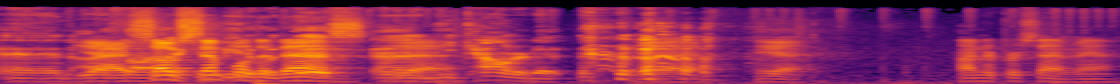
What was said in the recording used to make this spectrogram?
and Yeah, I it's thought so I simple to them. This, and Yeah. he countered it. Yeah, yeah, hundred percent, man.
